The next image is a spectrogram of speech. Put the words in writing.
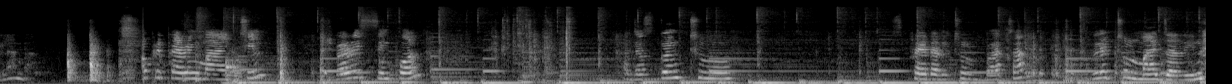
Lamba. preparing my tin very simple i'm just going to spread a little butter little margarine.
